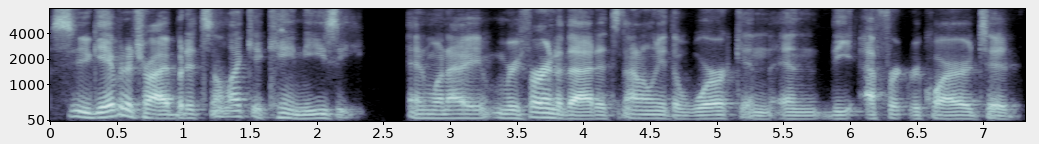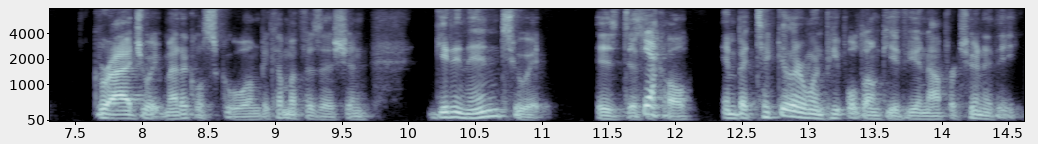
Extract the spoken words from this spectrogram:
So you gave it a try but it's not like it came easy. And when I'm referring to that, it's not only the work and, and the effort required to graduate medical school and become a physician, getting into it is difficult, yeah. in particular when people don't give you an opportunity.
